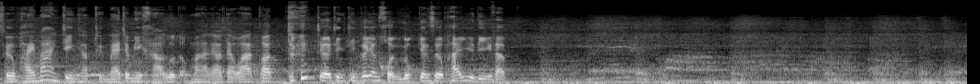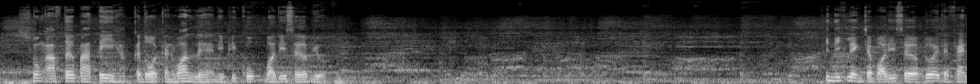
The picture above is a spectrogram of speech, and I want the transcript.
เซอร์ไพรส์มากจริงครับ ถึงแม้จะมีข่าวหลุดออกมาแล้ว แต่ว่าก็เจอจริง ๆ ก็ยังขนลุกยังเซอร์ไพรส์อยู่ดีครับ ช่วง after party ครับ กระโดดกันว่อนเลย อันนี้พี่กุ๊กบอดี้เซิร์ฟอยู่ พี่นิกเลงจะบอดี้เซิร์ฟด้วยแต่แฟน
